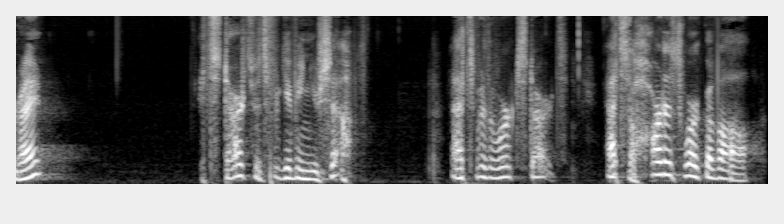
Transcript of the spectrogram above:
Right? It starts with forgiving yourself. That's where the work starts. That's the hardest work of all.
